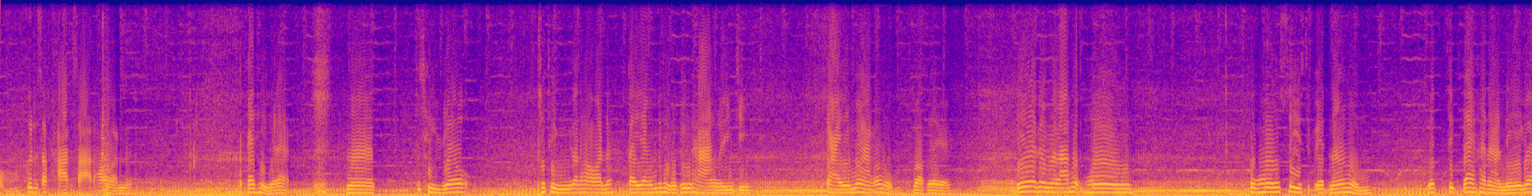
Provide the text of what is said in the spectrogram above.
ผม ขึ้นสะพานสาทรนะใกล้ถึงแล้วมาถึงแล้วจะถึงกระทอนนะ แต่ยังไม่ถึงครึ่งทางเลยจริงๆ ไกลมากครับผม บอกเลยนี่เป็นเวลาหกโมง หกโมงสี่สิบเอ็ดนะผมรถติดได้ขนาดนี้ก็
